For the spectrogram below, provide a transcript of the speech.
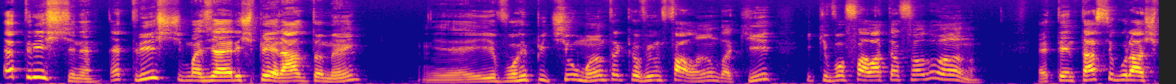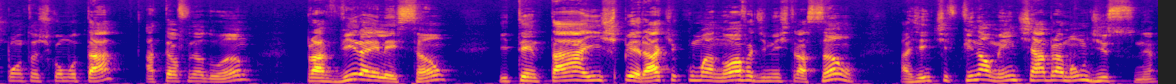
é triste, né? É triste, mas já era esperado também. E eu vou repetir o mantra que eu venho falando aqui e que vou falar até o final do ano. É tentar segurar as pontas como tá até o final do ano para vir a eleição e tentar aí esperar que com uma nova administração a gente finalmente abra mão disso, né?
